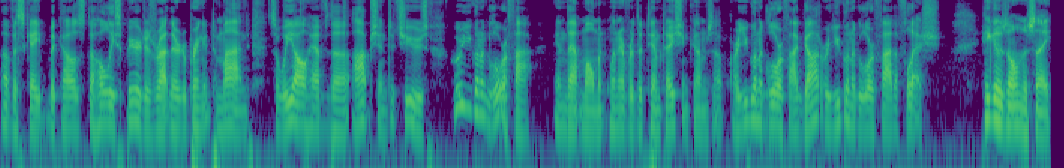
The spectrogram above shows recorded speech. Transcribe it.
of escape because the Holy Spirit is right there to bring it to mind. So we all have the option to choose who are you going to glorify in that moment whenever the temptation comes up? Are you going to glorify God or are you going to glorify the flesh? He goes on to say,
